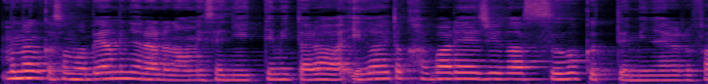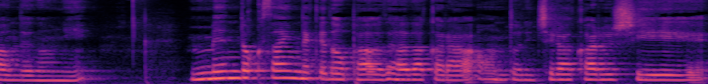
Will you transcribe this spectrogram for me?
もうなんかそのベアミネラルのお店に行ってみたら、意外とカバレージがすごくってミネラルファンデのに、めんどくさいんだけどパウダーだから本当に散らかるし、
